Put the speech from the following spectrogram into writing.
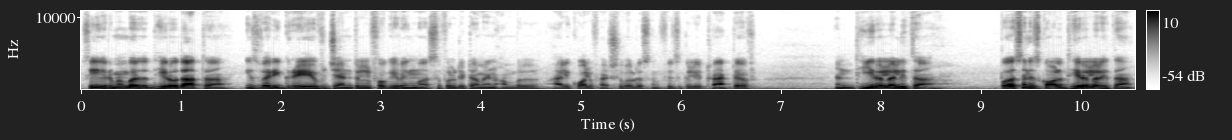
See, remember the Dhirodata is very grave, gentle, forgiving, merciful, determined, humble, highly qualified, chivalrous, and physically attractive. And Dhira Lalita, person is called Dhira Lalita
